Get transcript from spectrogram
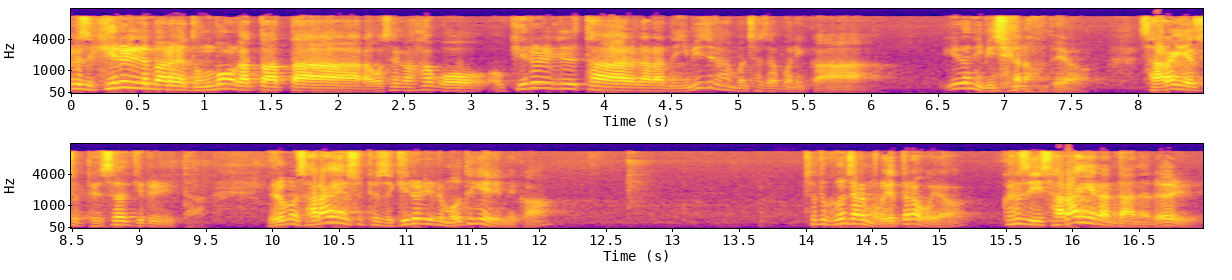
그래서 길을 잃는 바람에 동봉을 갔다 왔다라고 생각하고 어, 길을 잃다라는 이미지를 한번 찾아보니까 이런 이미지가 나온대요. 사랑의 숲에서 길을 잃다. 여러분 사랑의 숲에서 길을 잃으면 어떻게 해야 됩니까? 저도 그건 잘 모르겠더라고요. 그래서 이 사랑이란 단어를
